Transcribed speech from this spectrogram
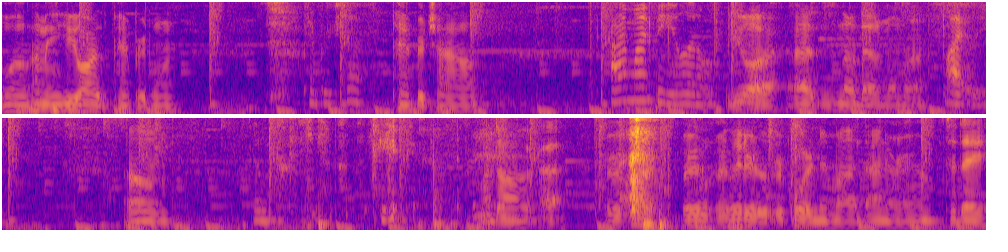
Well, I mean, you are the pampered one, Pampered chef. pampered child. I might be a little, You are. Uh, there's no doubt in my mind. slightly. Um, Oh my gosh. I'm scared. my dog. I, we're, record, we're, we're literally recording in my dining room today,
